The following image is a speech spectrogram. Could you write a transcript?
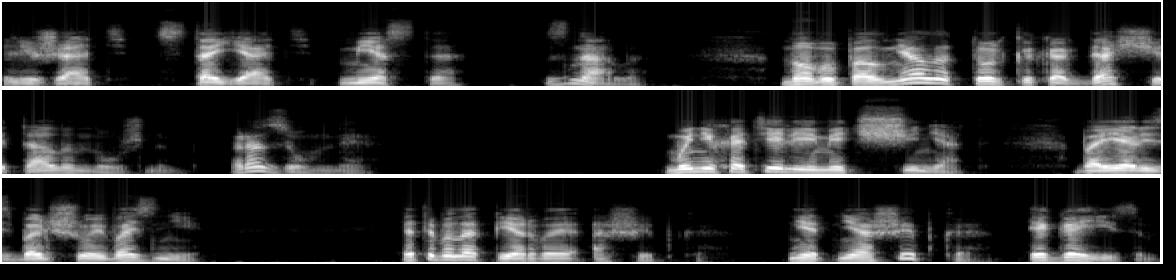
лежать, стоять, место знала, но выполняла только когда считала нужным. Разумная. Мы не хотели иметь щенят, боялись большой возни. Это была первая ошибка. Нет, не ошибка, эгоизм.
